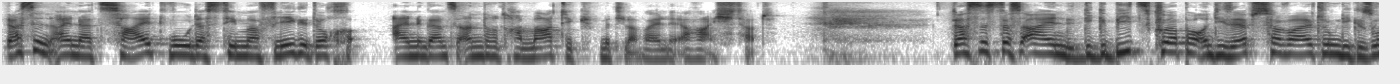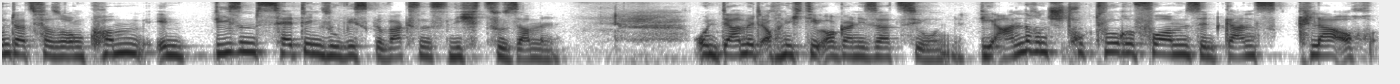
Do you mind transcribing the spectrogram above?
das in einer Zeit, wo das Thema Pflege doch eine ganz andere Dramatik mittlerweile erreicht hat. Das ist das eine. Die Gebietskörper und die Selbstverwaltung, die Gesundheitsversorgung kommen in diesem Setting, so wie es gewachsen ist, nicht zusammen. Und damit auch nicht die Organisation. Die anderen Strukturreformen sind ganz klar auch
